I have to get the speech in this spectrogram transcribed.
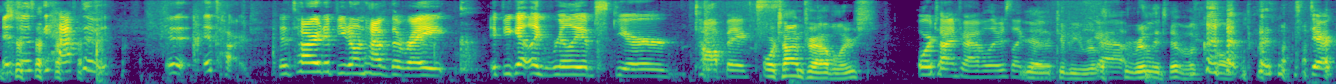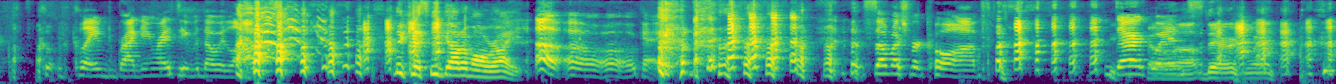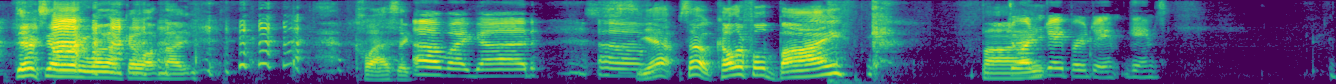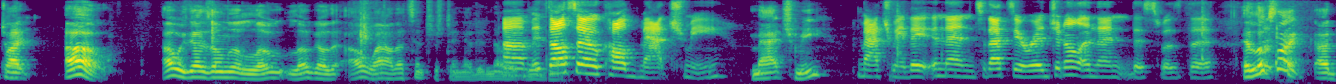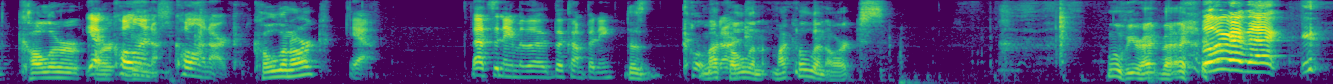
It's just you have to. It, it's hard. It's hard if you don't have the right. If you get like really obscure topics Or time travelers. or time travelers like Yeah, it could be really Yeah. really difficult Derek cl- claimed bragging rights even though we lost. because he got them all right. oh, oh, oh, okay. So much for co-op. Derek Co-op. wins. Derek wins. Derek's the only one who won on co-op night. Classic. oh my god. Um, yeah. So colorful by by Jordan Draper Jam- games. Jordan. like oh oh he's got his own little lo- logo. That oh wow that's interesting. I didn't know. Um, did it's that. also called Match Me. match me. Match Me. They and then so that's the original, and then this was the It looks like a color yeah colon games. colon arc. colon arc. Yeah, that's the name of the the company. Does Colon my arc. colon my colon arcs? we'll be right back. We'll be right back.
